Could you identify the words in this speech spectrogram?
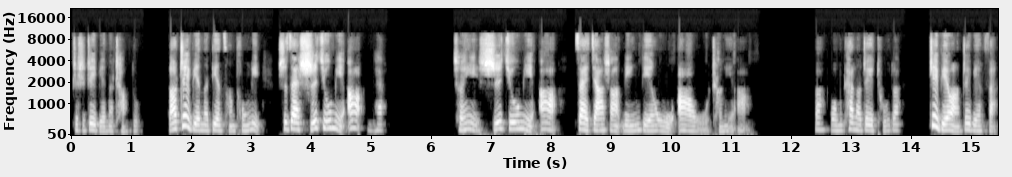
这是这边的长度，然后这边的垫层同理是在十九米二，你看乘以十九米二，再加上零点五二五乘以二，啊，我们看到这个图的这边往这边反，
